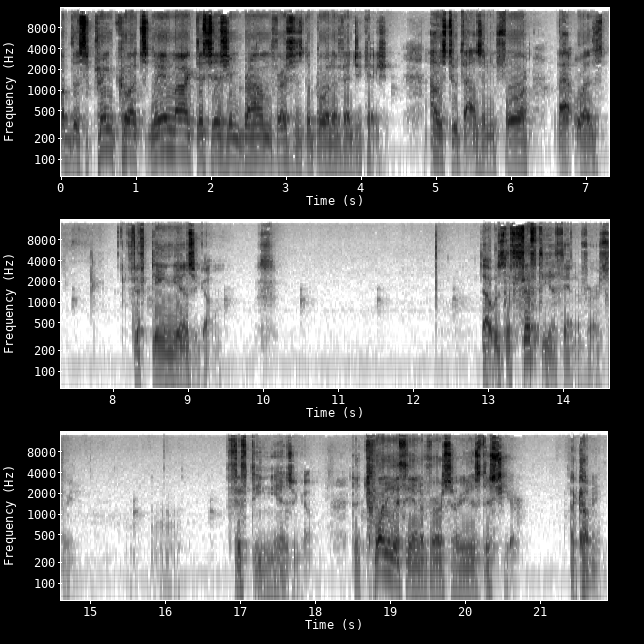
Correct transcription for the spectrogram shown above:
of the Supreme Court's landmark decision Brown versus the Board of Education. That was 2004. That was 15 years ago. That was the 50th anniversary. 15 years ago. The 20th anniversary is this year, a coming.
